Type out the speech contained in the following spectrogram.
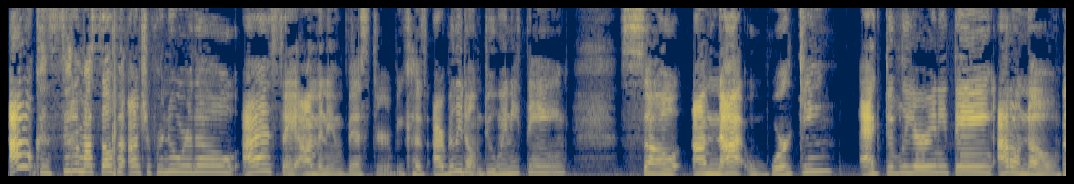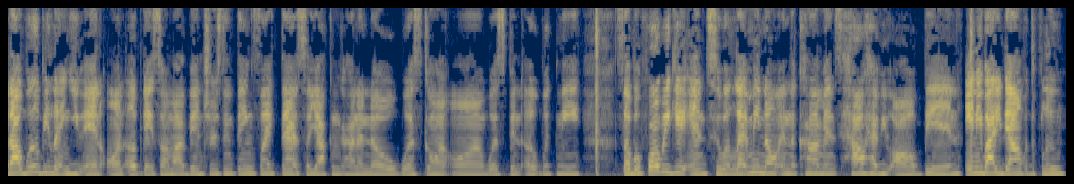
I don't consider myself an entrepreneur though. I say I'm an investor because I really don't do anything. So I'm not working actively or anything. I don't know. But I will be letting you in on updates on my ventures and things like that so y'all can kind of know what's going on, what's been up with me. So before we get into it, let me know in the comments how have you all been? Anybody down with the flu?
